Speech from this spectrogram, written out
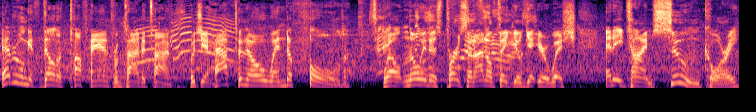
Everyone gets dealt a tough hand from time to time, but you have to know when to fold. Well, knowing this person, I don't think you'll get your wish anytime soon, Corey.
